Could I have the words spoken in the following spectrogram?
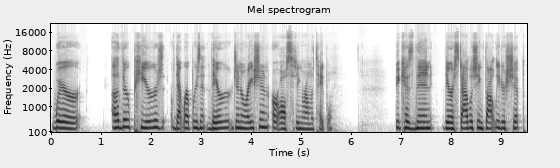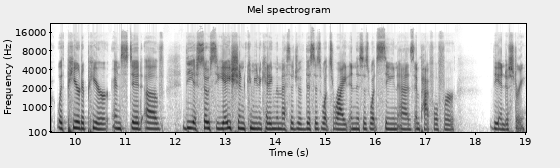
where other peers that represent their generation are all sitting around the table. Because then they're establishing thought leadership with peer to peer instead of the association communicating the message of this is what's right and this is what's seen as impactful for the industry.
